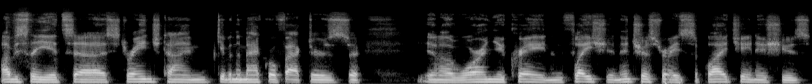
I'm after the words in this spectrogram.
Obviously it's a strange time given the macro factors uh, you know war in ukraine inflation interest rates supply chain issues.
